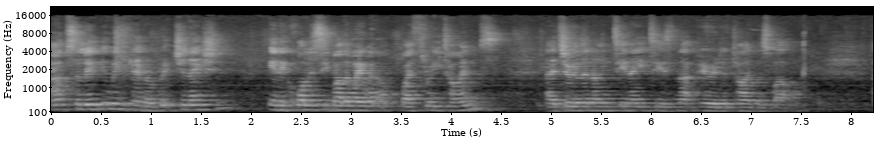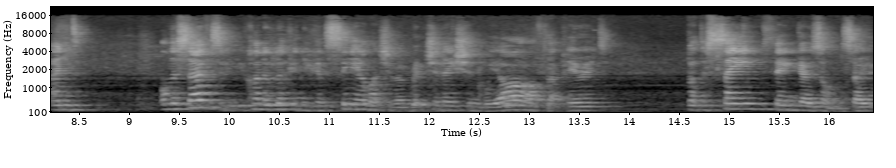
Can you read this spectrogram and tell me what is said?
absolutely we became a richer nation. Inequality, by the way, went up by three times uh, during the 1980s and that period of time as well. And on the surface of it, you kind of look and you can see how much of a richer nation we are after that period. But the same thing goes on. So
